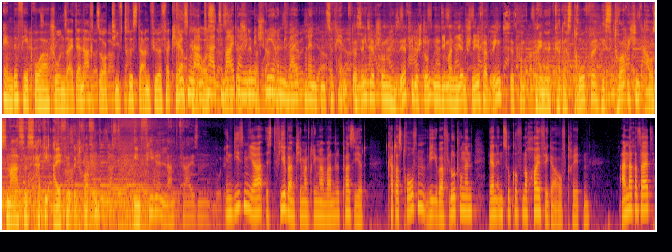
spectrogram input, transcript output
Ende Februar. Schon seit der Nacht sorgt Tief Tristan für Verkehrschaos. Griechenland hat weiterhin mit schweren Waldbränden zu kämpfen. Das sind jetzt schon sehr viele Stunden, die man hier im Schnee verbringt. Eine Katastrophe historischen Ausmaßes hat die Eifel getroffen. In vielen Landkreisen in diesem Jahr ist viel beim Thema Klimawandel passiert. Katastrophen wie Überflutungen werden in Zukunft noch häufiger auftreten. Andererseits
